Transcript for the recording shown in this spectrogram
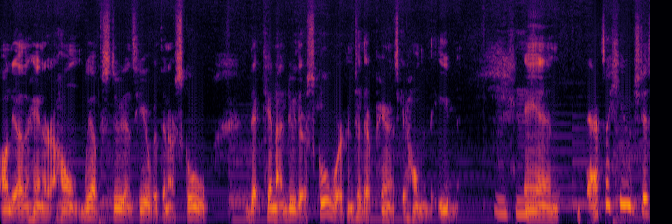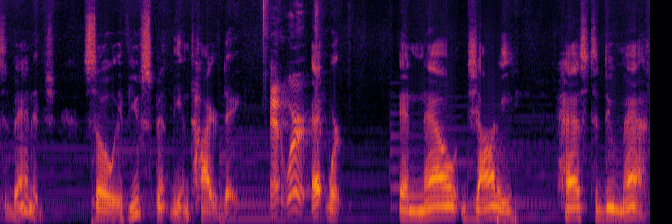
on the other hand, are at home. We have students here within our school that cannot do their schoolwork until their parents get home in the evening, Mhm. and that's a huge disadvantage. So if you've spent the entire day At work. at work. And now Johnny has to do math.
